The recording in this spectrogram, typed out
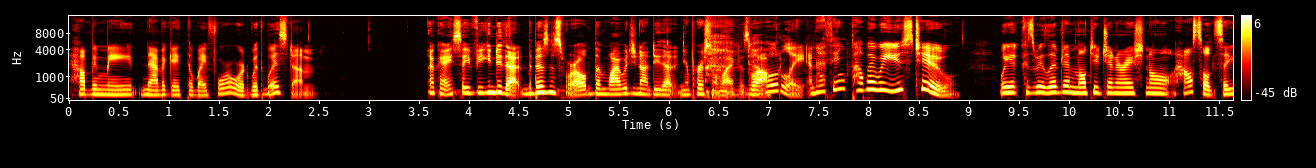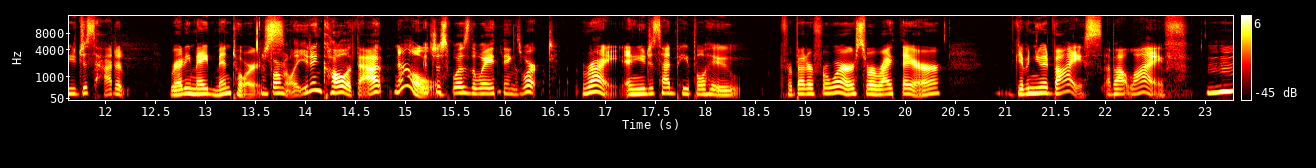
helping me navigate the way forward with wisdom. Okay, so if you can do that in the business world, then why would you not do that in your personal life as well? Totally. And I think probably we used to. We because we lived in multi generational households, so you just had a ready made mentors. Formerly, you didn't call it that. No. It just was the way things worked. Right. And you just had people who, for better or for worse, were right there giving you advice about life. Mm-hmm.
